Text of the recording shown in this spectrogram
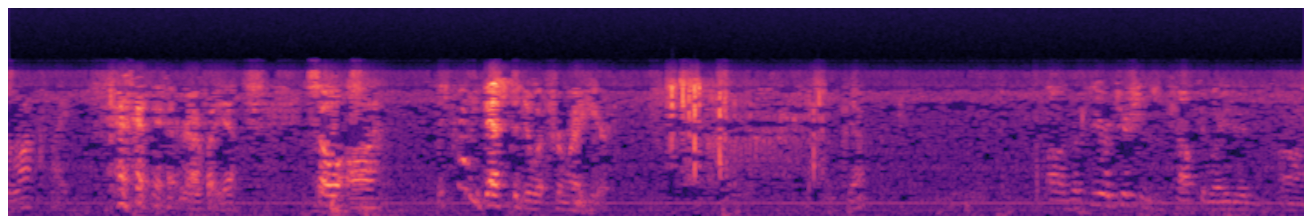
of a rock fight. Right, yeah. So, uh, it's probably best to do it from right here. Yeah? Uh, the theoreticians have calculated, um,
